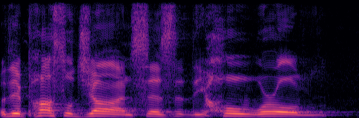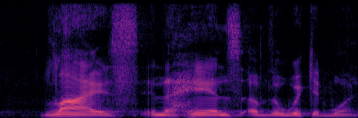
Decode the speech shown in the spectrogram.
The Apostle John says that the whole world lies in the hands of the wicked one.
